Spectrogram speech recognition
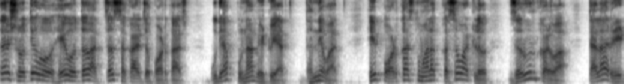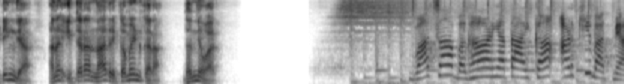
तर श्रोते हो हे होतं आजचं सकाळचं पॉडकास्ट उद्या पुन्हा भेटूयात. धन्यवाद. हे पॉडकास्ट तुम्हाला कसं वाटलं? जरूर कळवा. त्याला रेटिंग द्या आणि इतरांना रेकमेंड करा. धन्यवाद. वाचा बघा आणि आता ऐका आणखी बातम्या.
